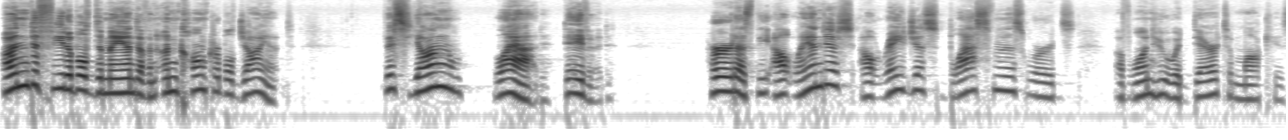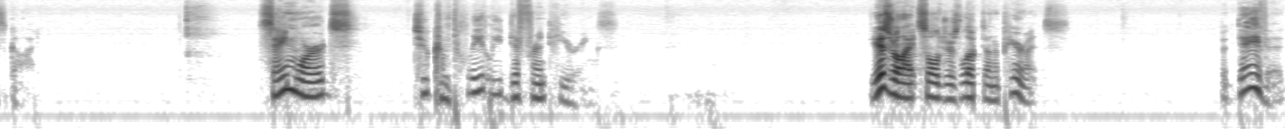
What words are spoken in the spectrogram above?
undefeatable demand of an unconquerable giant, this young lad, David, heard as the outlandish, outrageous, blasphemous words of one who would dare to mock his God. Same words, two completely different hearings. The Israelite soldiers looked on appearance. But David,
